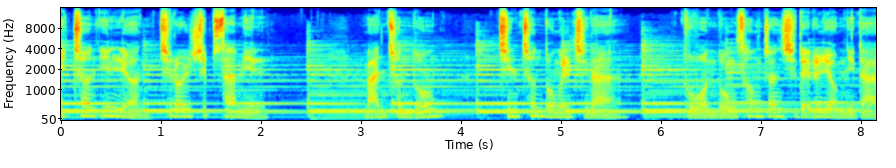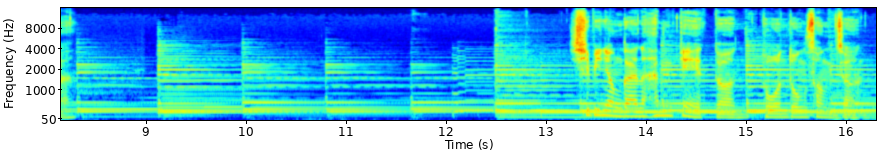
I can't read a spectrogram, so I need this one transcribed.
2001년 7월 13일 만천동, 진천동을 지나 도원동 성전 시대를 엽니다. 12년간 함께했던 도원동 성전.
